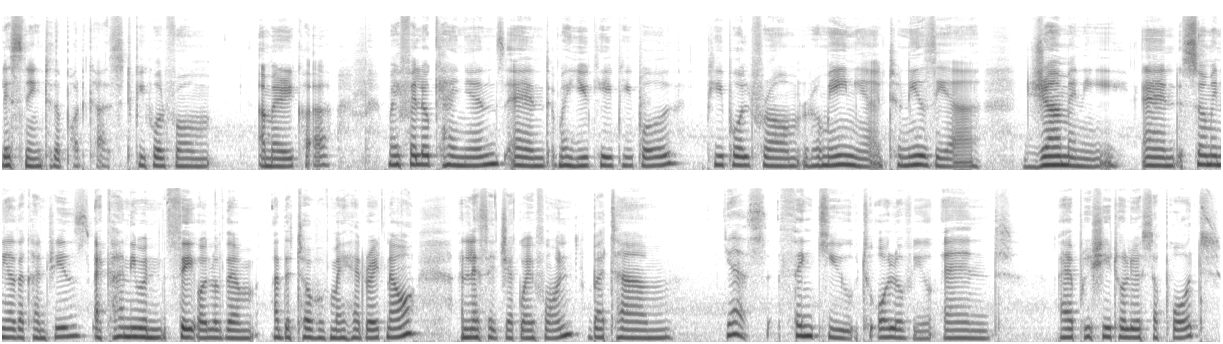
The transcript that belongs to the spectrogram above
listening to the podcast. People from America, my fellow Kenyans and my UK people, people from Romania, Tunisia, Germany, and so many other countries. I can't even say all of them at the top of my head right now unless I check my phone. But um yes, thank you to all of you and I appreciate all your support.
